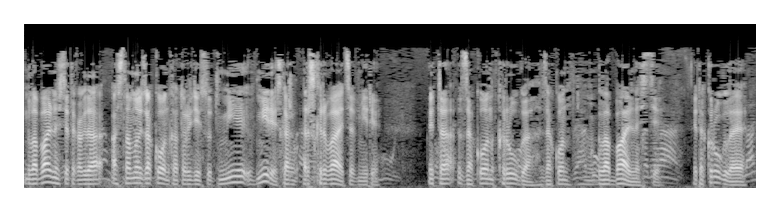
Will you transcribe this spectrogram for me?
Глобальность — это когда основной закон, который действует в, ми в мире, скажем, раскрывается в мире. Это закон круга, закон глобальности. Это круглое,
